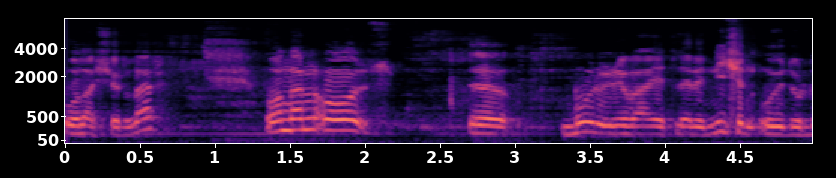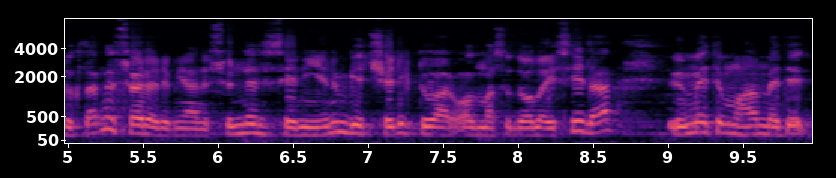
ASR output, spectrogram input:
ulaşırlar. Onların o bu rivayetleri niçin uydurduklarını söyledim. Yani sünnet-i seniyenin bir çelik duvar olması dolayısıyla ümmeti Muhammed'i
